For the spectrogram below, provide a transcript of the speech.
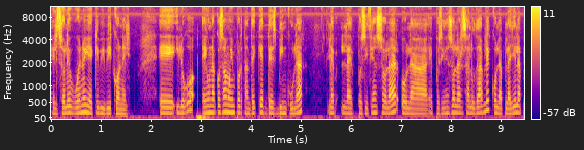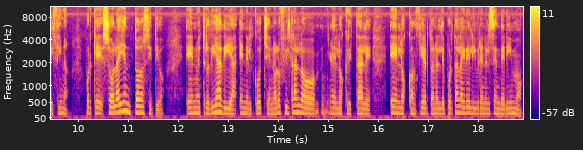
El sol es bueno y hay que vivir con él. Eh, y luego es una cosa muy importante, hay que desvincular la, exposición solar o la exposición solar saludable con la playa y la piscina, porque sol hay en todos sitios, en nuestro día a día, en el coche, no lo filtran los, eh, los cristales, en los conciertos, en el deporte al aire libre, en el senderismo,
